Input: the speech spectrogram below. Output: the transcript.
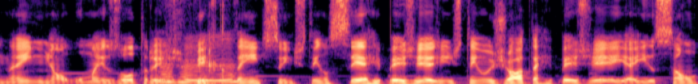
né, em algumas outras Uhum. vertentes. A gente tem o CRPG, a gente tem o JRPG, e aí são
